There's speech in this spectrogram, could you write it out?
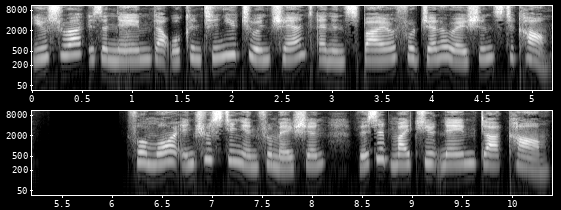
Yusra is a name that will continue to enchant and inspire for generations to come. For more interesting information, visit mycutename.com.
